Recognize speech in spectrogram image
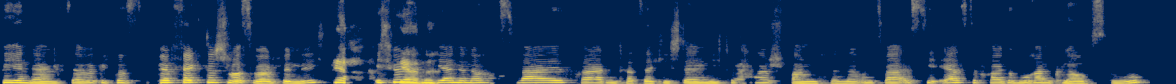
Vielen Dank. War wirklich das perfekte Schlusswort, finde ich. Ja, ich würde gerne. gerne noch zwei Fragen tatsächlich stellen, die ich total spannend finde. Und zwar ist die erste Frage, woran glaubst du?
